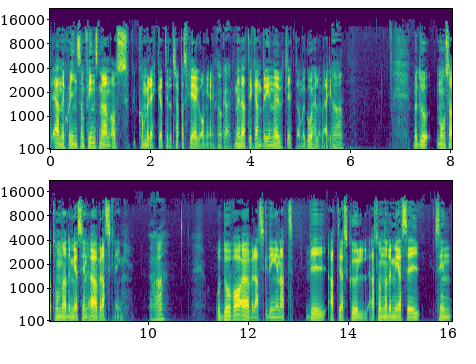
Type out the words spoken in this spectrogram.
Energin som finns mellan oss kommer räcka till att träffas fler gånger okay. Men att det kan brinna ut lite om vi går hela vägen ja. Men då, men hon sa att hon hade med sig en överraskning Jaha och då var överraskningen att vi, att jag skulle, att hon hade med sig sin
